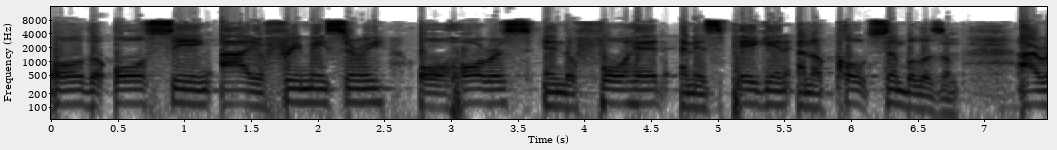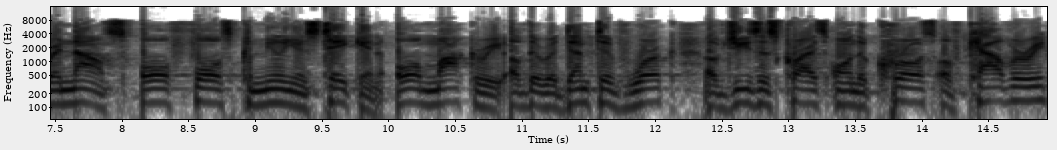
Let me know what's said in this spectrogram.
all the all-seeing eye of Freemasonry or Horus in the forehead and its pagan and occult symbolism. I renounce all false communions taken, all mockery of the redemptive work of Jesus Christ on the cross of Calvary,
